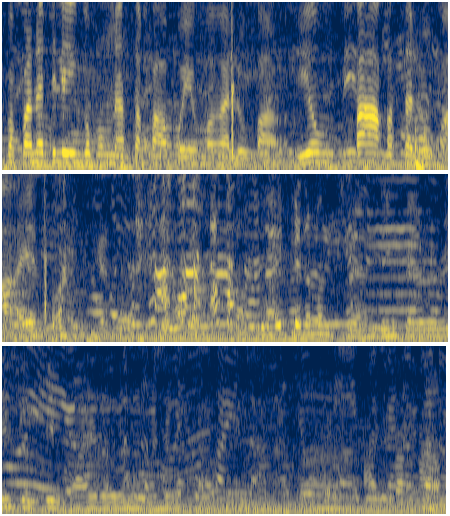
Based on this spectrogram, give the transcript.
papanatilihin ko pong nasa paa po yung mga lupa. Yung paa ko sa lupa, ayun po. Like ka namang trending pero recently viral na naman yung photo na top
